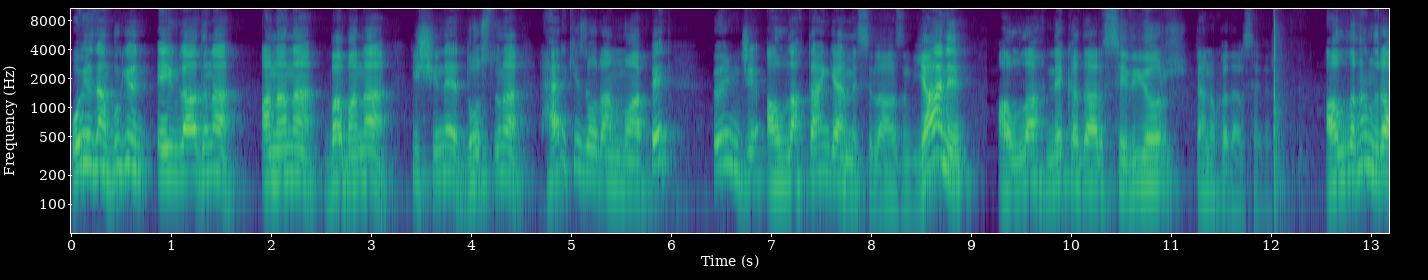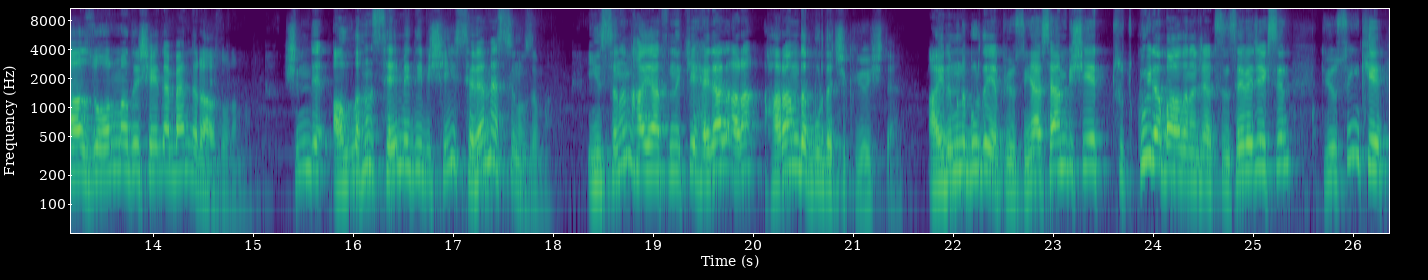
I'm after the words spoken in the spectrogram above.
O yüzden bugün evladına, anana, babana, işine, dostuna, herkese olan muhabbet önce Allah'tan gelmesi lazım. Yani Allah ne kadar seviyor ben o kadar severim. Allah'ın razı olmadığı şeyden ben de razı olamam. Şimdi Allah'ın sevmediği bir şeyi sevemezsin o zaman. İnsanın hayatındaki helal ara- haram da burada çıkıyor işte. Ayrımını burada yapıyorsun. Ya sen bir şeye tutkuyla bağlanacaksın, seveceksin. Diyorsun ki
